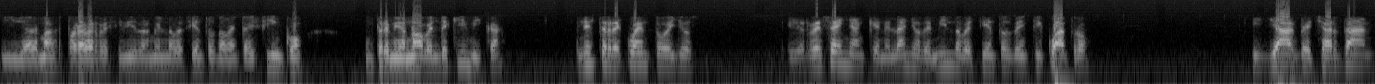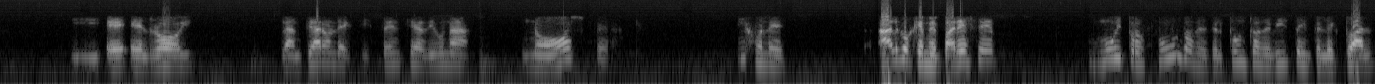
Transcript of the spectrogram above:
y además por haber recibido en 1995 un premio Nobel de Química. En este recuento ellos eh, reseñan que en el año de 1924 Jacques de Chardin y E. El Roy plantearon la existencia de una noósfera. Híjole, algo que me parece muy profundo desde el punto de vista intelectual,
